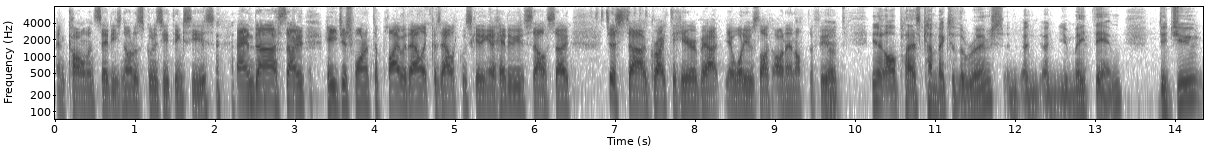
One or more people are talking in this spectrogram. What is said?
And Coleman said he's not as good as he thinks he is. and uh, so he just wanted to play with Alec because Alec was getting ahead of himself. So just uh, great to hear about you know, what he was like on and off the field. Yeah. You know, old players come back to the rooms and, and, and you meet them. Did you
